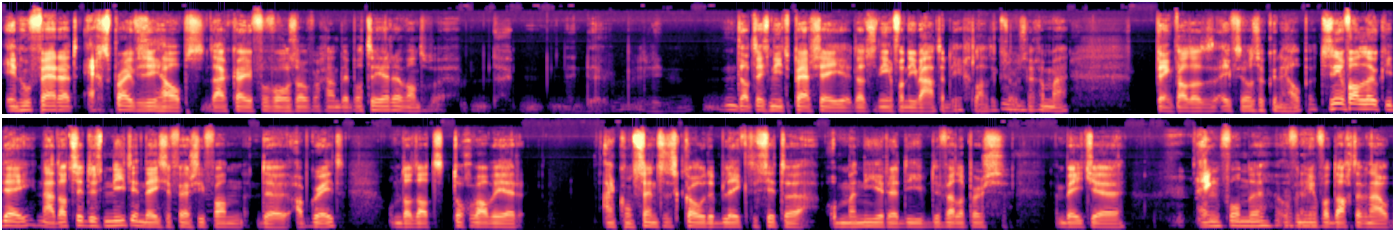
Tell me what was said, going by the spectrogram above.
In hoeverre het echt privacy helpt, daar kan je vervolgens over gaan debatteren. Want eh, dat is niet per se, dat is in ieder geval niet waterdicht, laat ik zo Mm. zeggen. Maar ik denk wel dat het eventueel zou kunnen helpen. Het is in ieder geval een leuk idee. Nou, dat zit dus niet in deze versie van de upgrade. Omdat dat toch wel weer aan consensuscode bleek te zitten op manieren die developers een beetje eng vonden. Of in ieder geval dachten, we, nou,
